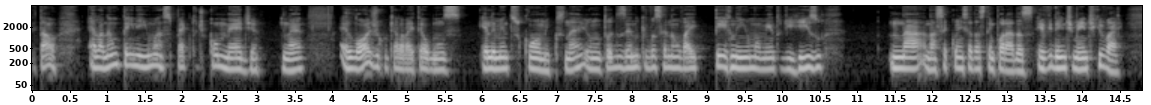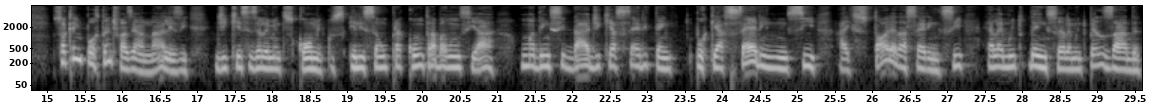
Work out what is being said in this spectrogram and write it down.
e tal, ela não tem nenhum aspecto de comédia, né? É lógico que ela vai ter alguns elementos cômicos, né? Eu não estou dizendo que você não vai ter nenhum momento de riso na, na sequência das temporadas, evidentemente que vai. Só que é importante fazer a análise de que esses elementos cômicos, eles são para contrabalancear uma densidade que a série tem porque a série em si, a história da série em si, ela é muito densa, ela é muito pesada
